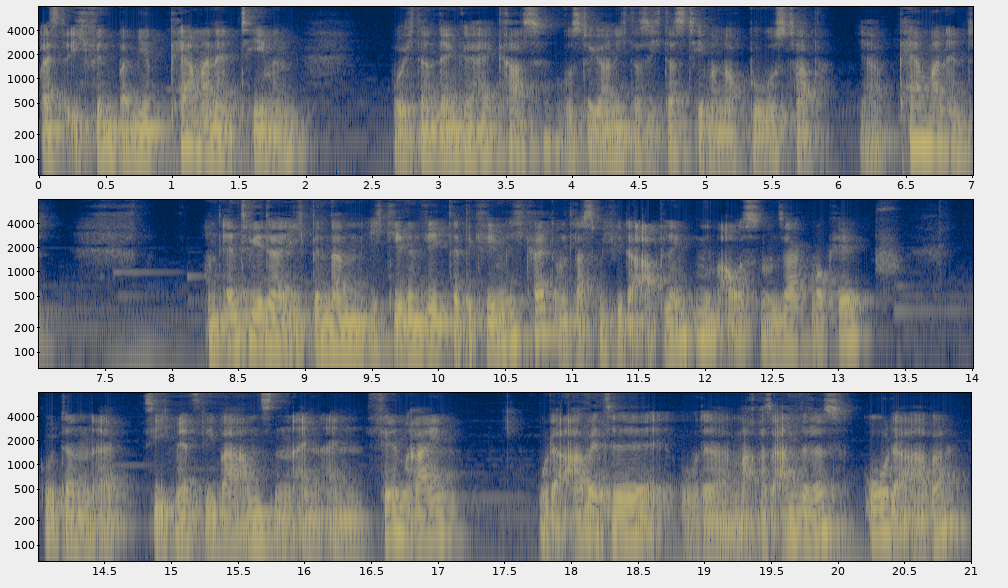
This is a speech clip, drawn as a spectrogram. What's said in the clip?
Weißt du, ich finde bei mir permanent Themen, wo ich dann denke, hey krass, wusste gar nicht, dass ich das Thema noch bewusst habe. Ja, permanent. Und entweder ich bin dann, ich gehe den Weg der Bequemlichkeit und lass mich wieder ablenken im Außen und sage, okay, pff, gut, dann äh, ziehe ich mir jetzt lieber abends einen, einen Film rein oder arbeite oder mache was anderes. Oder aber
